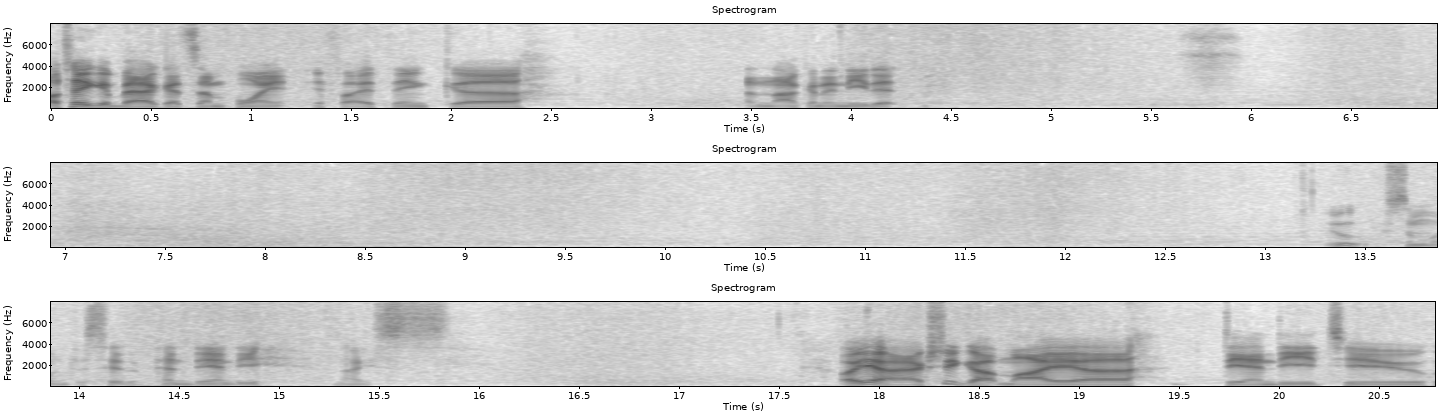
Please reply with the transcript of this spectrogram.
I'll take it back at some point if I think uh, I'm not going to need it. Ooh, someone just hit a pen dandy. Nice. Oh yeah, I actually got my uh, Dandy to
